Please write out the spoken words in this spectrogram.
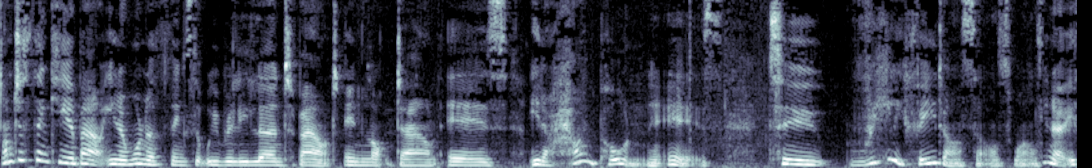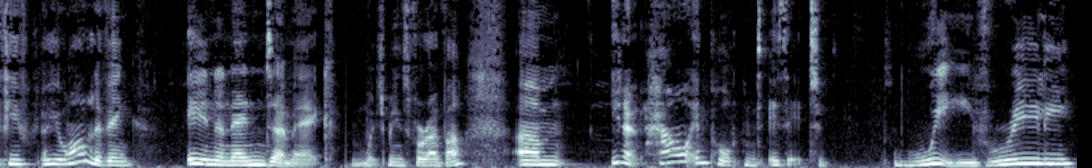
I'm just thinking about, you know, one of the things that we really learnt about in lockdown is, you know, how important it is to really feed ourselves well. You know, if you you are living in an endemic, which means forever, um, you know, how important is it to weave really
